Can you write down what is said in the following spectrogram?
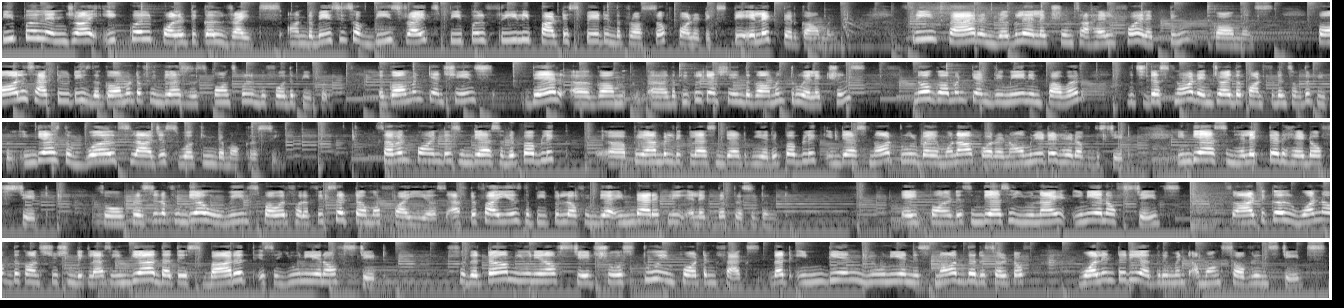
People enjoy equal political rights. On the basis of these rights, people freely participate in the process of politics. They elect their government. Free, fair, and regular elections are held for electing governments. For all its activities, the government of India is responsible before the people. The government can change their uh, government, uh, the people can change the government through elections. No government can remain in power which does not enjoy the confidence of the people. India is the world's largest working democracy. Seventh point is India is a republic. Uh, preamble declares India to be a republic. India is not ruled by a monarch or a nominated head of the state. India is an elected head of state. So, President of India wields power for a fixed term of five years. After five years, the people of India indirectly elect the president. Eighth point is India is a unite, union of states. So, Article 1 of the Constitution declares India, that is Bharat, is a union of state. So, the term union of state shows two important facts that Indian union is not the result of voluntary agreement among sovereign states.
